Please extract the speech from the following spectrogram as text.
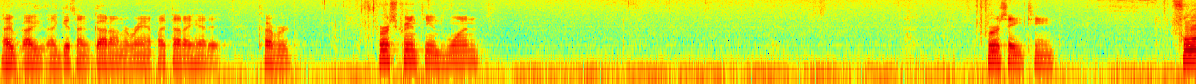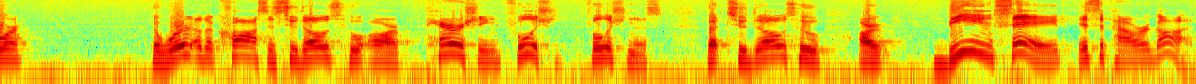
I, I, I guess I got on a ramp. I thought I had it covered. 1 Corinthians 1. Verse 18. For the word of the cross is to those who are perishing foolish, foolishness, but to those who are being saved is the power of God.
